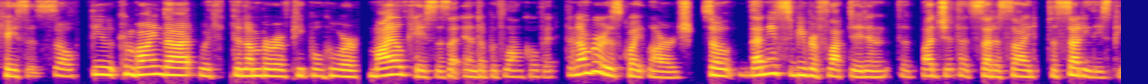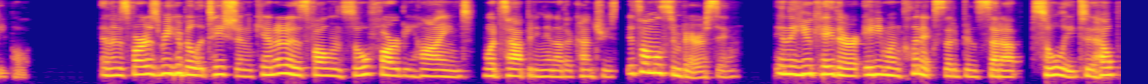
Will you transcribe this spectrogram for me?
cases. So if you combine that with the number of people who are mild cases that end up with long COVID, the number is quite large. So that needs to be reflected in the budget that's set aside to study these people. And then, as far as rehabilitation, Canada has fallen so far behind what's happening in other countries. It's almost embarrassing. In the UK, there are 81 clinics that have been set up solely to help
